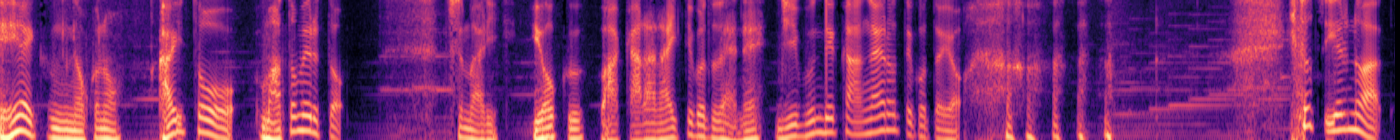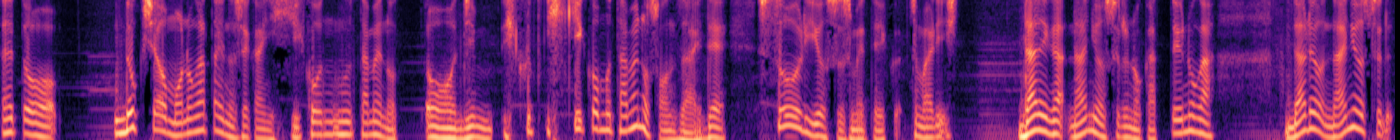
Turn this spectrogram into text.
AI 君のこの回答をまとめると、つまりよくわからないってことだよね。自分で考えろってことよ。一つ言えるのは、えっと、読者を物語の世界に引き込むための人引き込むための存在で、ストーリーを進めていく。つまり、誰が何をするのかっていうのが、誰を何をする、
